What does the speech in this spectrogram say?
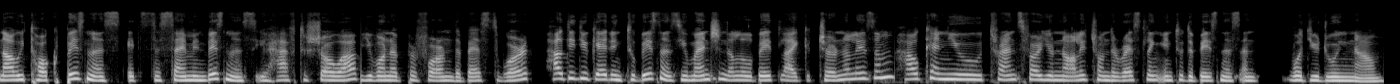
Now we talk business. It's the same in business. You have to show up. You want to perform the best work. How did you get into business? You mentioned a little bit like journalism. How can you transfer your knowledge from the wrestling into the business and what you're doing now?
